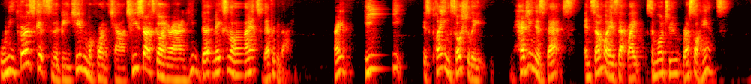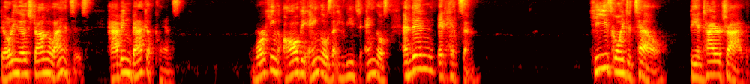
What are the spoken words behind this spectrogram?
when he first gets to the beach, even before the challenge, he starts going around and he makes an alliance with everybody, right? He is playing socially, hedging his bets in some ways that like similar to Russell Hantz, building those strong alliances, having backup plans, working all the angles that you need to angles, and then it hits him. He's going to tell the entire tribe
